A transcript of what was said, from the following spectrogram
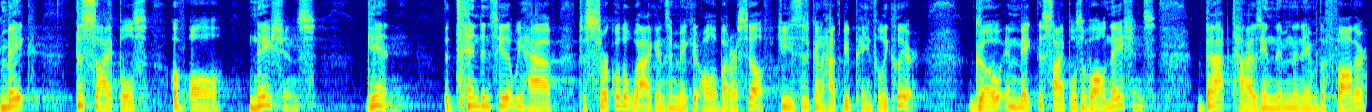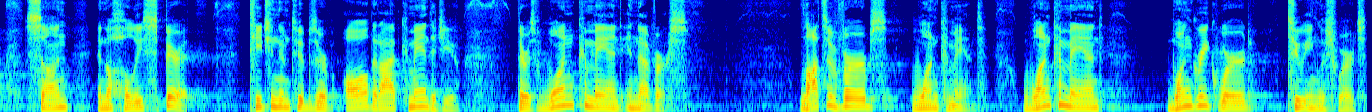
Make disciples of all nations. Again, the tendency that we have to circle the wagons and make it all about ourselves. Jesus is going to have to be painfully clear. Go and make disciples of all nations, baptizing them in the name of the Father, Son, and the Holy Spirit, teaching them to observe all that I've commanded you. There's one command in that verse. Lots of verbs, one command. One command, one Greek word, two English words.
